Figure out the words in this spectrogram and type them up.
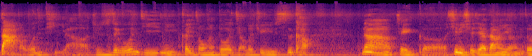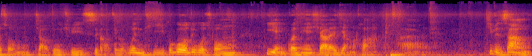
大的问题啊！就是这个问题，你可以从很多角度去思考。那这个心理学家当然有很多种角度去思考这个问题。不过，如果从一眼观天下来讲的话啊，基本上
